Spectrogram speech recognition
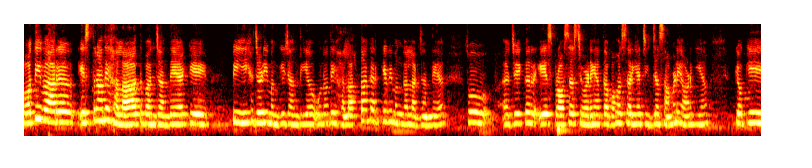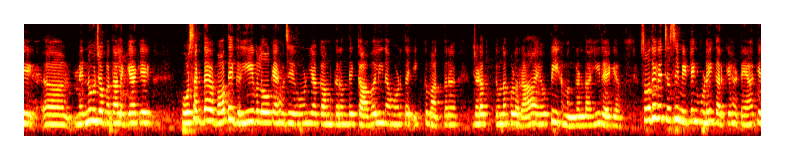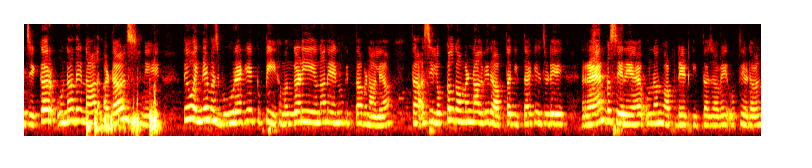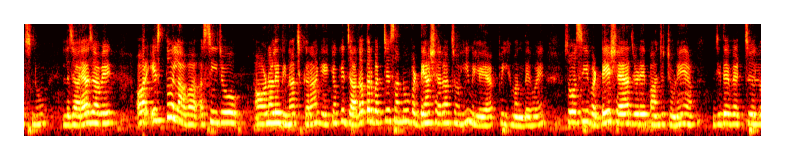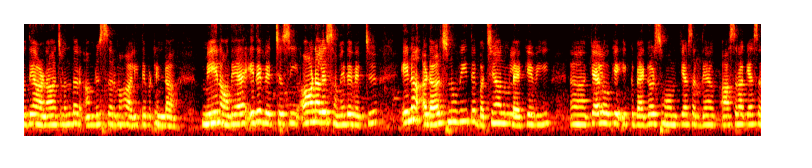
ਬਹੁਤੀ ਵਾਰ ਇਸ ਤਰ੍ਹਾਂ ਦੇ ਹਾਲਾਤ ਬਣ ਜਾਂਦੇ ਆ ਕਿ ਭੀਖ ਜਿਹੜੀ ਮੰਗੀ ਜਾਂਦੀ ਆ, ਉਹਨਾਂ ਦੇ ਹਾਲਾਤਾਂ ਕਰਕੇ ਵੀ ਮੰਗਣ ਲੱਗ ਜਾਂਦੇ ਆ। ਸੋ ਜੇਕਰ ਇਸ ਪ੍ਰੋਸੈਸ 'ਚ ਵੜੇ ਆ ਤਾਂ ਬਹੁਤ ਸਾਰੀਆਂ ਚੀਜ਼ਾਂ ਸਾਹਮਣੇ ਆਉਣਗੀਆਂ, ਕਿਉਂਕਿ ਮੈਨੂੰ ਜੋ ਪਤਾ ਲੱਗਿਆ ਕਿ ਹੋ ਸਕਦਾ ਹੈ ਬਹੁਤੇ ਗਰੀਬ ਲੋਕ ਇਹੋ ਜਿਹੇ ਹੋਣ ਜਾਂ ਕੰਮ ਕਰਨ ਦੇ ਕਾਬਿਲ ਹੀ ਨਾ ਹੋਣ ਤਾਂ ਇੱਕ ਮਾਤਰ ਜਿਹੜਾ ਉਹਨਾਂ ਕੋਲ ਰਾਹ ਹੈ, ਉਹ ਭੀਖ ਮੰਗਣ ਦਾ ਹੀ ਰਹਿ ਗਿਆ। ਸੋ ਉਹਦੇ ਵਿੱਚ ਅਸੀਂ ਮੀਟਿੰਗ ਹੁਣੇ ਹੀ ਕਰਕੇ ਹਟੇ ਹਾਂ ਕਿ ਜੇਕਰ ਉਹਨਾਂ ਦੇ ਨਾਲ ਅਡਲਟਸ ਨੇ ਤੇ ਉਹ ਇੰਨੇ ਮਜਬੂਰ ਹੈ ਕਿ ਇੱਕ ਭੀਖ ਮੰਗਣ ਹੀ ਉਹਨਾਂ ਨੇ ਇਹਨੂੰ ਕਿੱਤਾ ਬਣਾ ਲਿਆ, ਤਾਂ ਅਸੀਂ ਲੋਕਲ ਗਵਰਨਮੈਂਟ ਨਾਲ ਵੀ ਰਾਬਤਾ ਕੀਤਾ ਹੈ ਕਿ ਜਿਹੜੇ ਰਹਿਣ ਬਸੇਰੇ ਹੈ, ਉਹਨਾਂ ਨੂੰ ਅਪਡੇਟ ਕੀਤਾ ਜਾਵੇ, ਉੱਥੇ ਅਡਲਟਸ ਨੂੰ ਲਿਜਾਇਆ ਜਾਵੇ। ਔਰ ਇਸ ਤੋਂ ਇਲਾਵਾ ਅਸੀਂ ਜੋ ਆਉਣ ਵਾਲੇ ਦਿਨਾਂ 'ਚ ਕਰਾਂਗੇ, ਕਿਉਂਕਿ ਜ਼ਿਆਦਾਤਰ ਬੱਚੇ ਸਾਨੂੰ ਵੱਡਿਆਂ ਸ਼ਹਿਰਾਂ 'ਚੋਂ ਹੀ ਮਿਲੇ ਆ ਭੀਖ ਮੰਗਦੇ ਹੋਏ। ਸੋ ਅਸੀਂ ਵੱਡੇ ਸ਼ਹਿਰ ਜਿਹੜੇ ਪੰਜ ਚੁਣੇ ਆ, ਜਿਹਦੇ ਵਿੱਚ ਲੁਧਿਆਣਾ, ਜਲੰਧਰ, ਅੰਮ੍ਰਿਤਸਰ, ਮੋਹਾਲੀ ਤੇ ਬਠਿੰਡਾ ਮੇਨ ਆਉਂਦੇ ਆ। ਇਹਦੇ ਵਿੱਚ ਅਸੀਂ ਆਉਣ ਵਾਲੇ ਸਮੇਂ ਦੇ ਵਿੱਚ ਇਹਨਾਂ ਅਡਲਟਸ ਨੂੰ ਵੀ ਤੇ ਬੱਚਿਆਂ ਨੂੰ ਲੈ ਕੇ ਵੀ ਕਹਿ ਲਓ ਕਿ ਇੱਕ ਬੈਗਰਸ ਹੋਮ ਕਹਿ ਸਕਦੇ ਆ, ਆਸਰਾ ਕਹਿ ਸਕਦੇ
